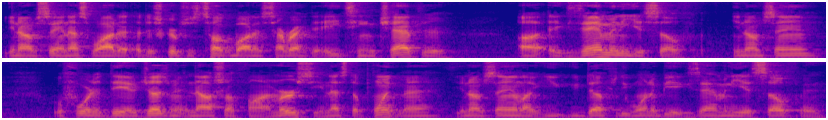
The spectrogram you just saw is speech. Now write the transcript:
You know what I'm saying? That's why the, the scriptures talk about in Sirach, the 18th chapter, uh, examining yourself you know what I'm saying? Before the day of judgment, and thou shalt find mercy. And that's the point, man. You know what I'm saying? Like you, you definitely want to be examining yourself and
